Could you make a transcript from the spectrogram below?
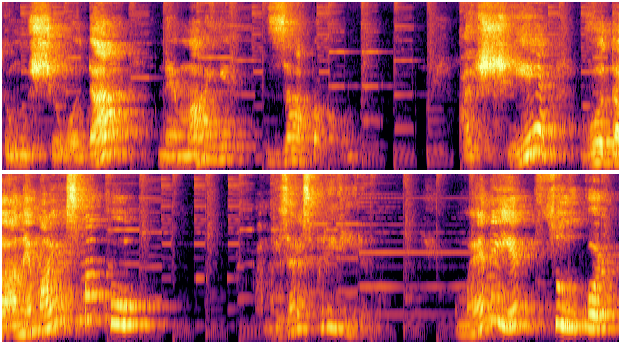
тому що вода не має запаху. А ще вода не має смаку. А ми зараз перевіримо. У мене є цукор.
